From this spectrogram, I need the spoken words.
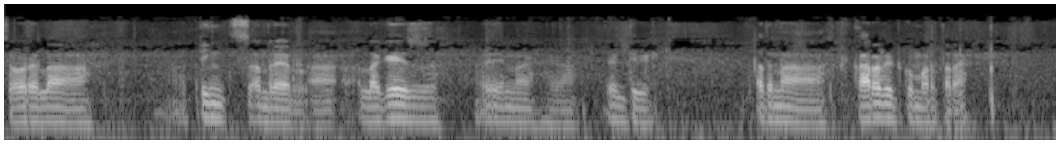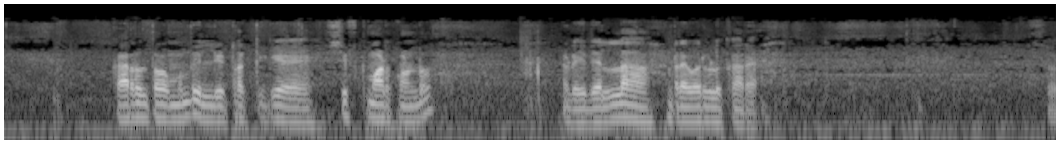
ಸೊ ಅವರೆಲ್ಲ ಥಿಂಗ್ಸ್ ಅಂದರೆ ಲಗೇಜ್, ಏನು ಹೇಳ್ತೀವಿ. ಅದನ್ನು ಕಾರಲ್ಲಿ ಇಟ್ಕೊಂಬರ್ತಾರೆ ಕಾರಲ್ಲಿ ತೊಗೊಂಬಂದು ಇಲ್ಲಿ ಟ್ರಕ್ಕಿಗೆ ಶಿಫ್ಟ್ ಮಾಡಿಕೊಂಡು, ನೋಡಿ, ಇದೆಲ್ಲ ಡ್ರೈವರ್ಗಳು ಕಾರೇ. ಸೊ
